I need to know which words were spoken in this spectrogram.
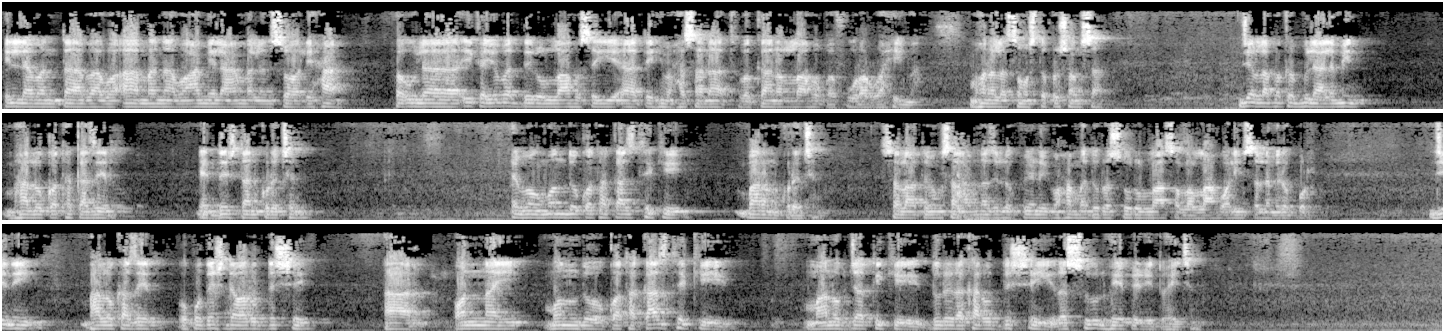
إلا من تاب وآمن وعمل عملا صالحا فأولئك يبدل الله سيئاتهم حسنات وكان الله غفورا رحيما মহান আল্লাহ সমস্ত প্রশংসা যে আল্লাহ ফকরবুল আলমিন ভালো কথা কাজের নির্দেশ দান করেছেন এবং মন্দ কথা কাজ থেকে বারণ করেছেন সালাত এবং সালাম নাজিল মোহাম্মদুর রসুল্লাহ সাল্লাহ আলী সাল্লামের ওপর। যিনি ভালো কাজের উপদেশ দেওয়ার উদ্দেশ্যে আর অন্যায়, মন্দ, কথা, কাজ থেকে মানব জাতিকে দূরে রাখার উদ্দেশ্যেই রসুল হয়ে প্রেরিত হয়েছেন।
